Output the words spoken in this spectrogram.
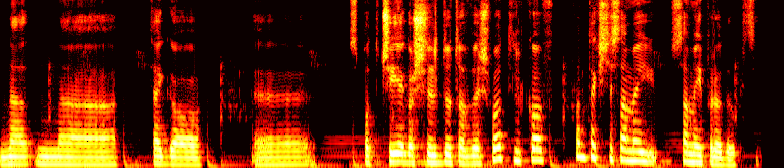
na, na tego e, spod czyjego szyldu to wyszło, tylko w kontekście samej, samej produkcji.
